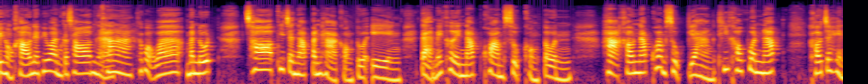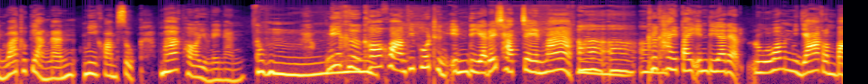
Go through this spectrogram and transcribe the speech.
ยของเขาเนี่ยพี่วันก็ชอบนะค่ะเขาบอกว่ามนุษย์ชอบที่จะนับปัญหาของตัวเอง แต่ไม่เคยนับความสุขของตน หากเขานับความสุขอย่างที่เขาควรนับ เขาจะเห็นว่าทุกอย่างนั้นมีความสุขมากพออยู่ในนั้นอื้อหือนี่คือข้อความที่พูดถึงอินเดียได้ชัดเจนมากอ่าอ่าอ่าคือใครไปอินเดียเนี่ยรู้ว่ามันมียากลำบ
